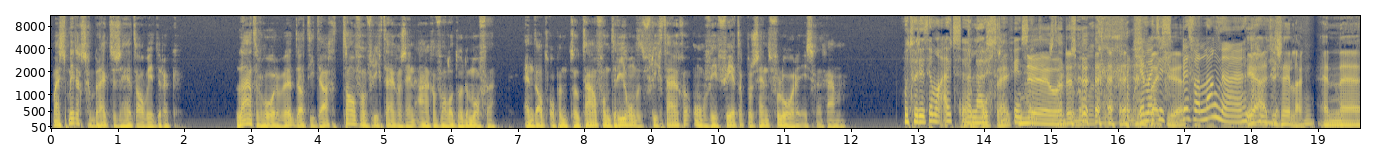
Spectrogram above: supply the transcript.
maar smiddags gebruikten ze het alweer druk. Later horen we dat die dag tal van vliegtuigen zijn aangevallen door de moffen. En dat op een totaal van 300 vliegtuigen ongeveer 40% verloren is gegaan. Moeten we dit helemaal uitluisteren, Vincent? Nee hoor. Dus... ja, maar het is best wel lang. Na, ja, het is heel lang. En, uh,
